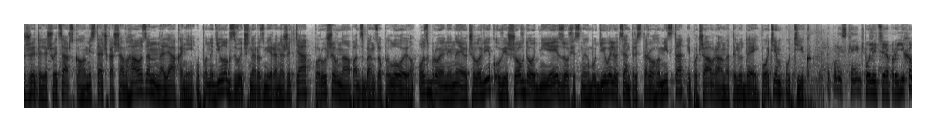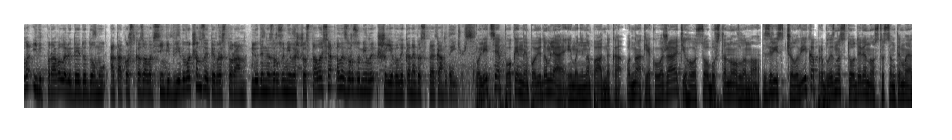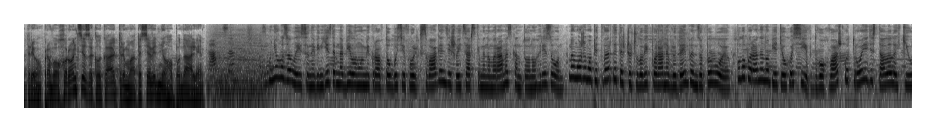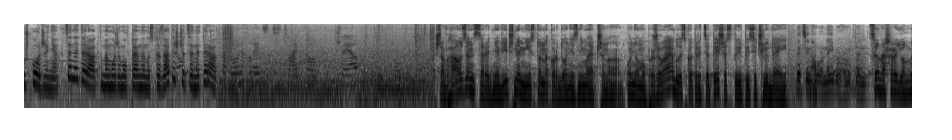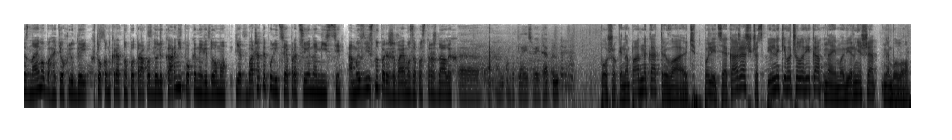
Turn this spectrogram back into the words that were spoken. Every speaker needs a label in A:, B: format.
A: Жителі швейцарського містечка Шафгаузен налякані. У понеділок звичне розмірене життя порушив напад з бензопилою. Озброєний нею чоловік увійшов до однієї з офісних будівель у центрі старого міста і почав ранити людей. Потім утік.
B: Поліція приїхала і відправила людей додому, а також сказала всім відвідувачам зайти в ресторан. Люди не зрозуміли, що сталося, але зрозуміли, що є велика небезпека.
A: Поліція поки не повідомляє імені нападника. Однак, як вважають, його особу встановлено. Зріст чоловіка приблизно 190 сантиметрів. Правоохоронці закликають триматися від нього подалі.
C: У нього залисини. Він їздив на білому мікроавтобусі Volkswagen зі швейцарськими номерами з кантону Грізон. Ми можемо підтвердити, що чоловік поранив людей бензопилою. Було поранено п'ятьох осіб. Двох важко, троє дістали легкі ушкодження. Це не теракт. Ми можемо впевнено сказати, що це не теракт.
A: Шафгаузен середньовічне місто на кордоні з Німеччиною. У ньому проживає близько 36 тисяч людей.
B: Це наш район. Ми знаємо багатьох людей. Хто конкретно потрапив до лікарні, поки невідомо. Як бачите, поліція працює на місці. А ми, звісно, переживаємо за постраждалих.
D: uh.
A: Пошуки нападника тривають. Поліція каже, що спільників у чоловіка найімовірніше не було.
